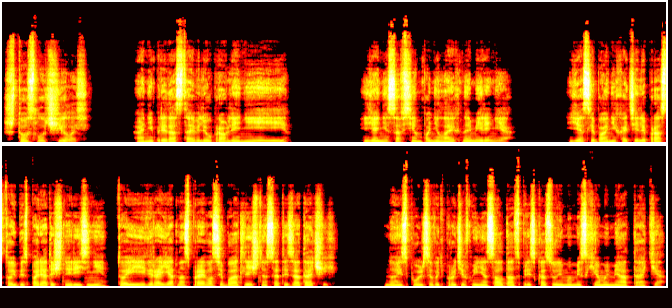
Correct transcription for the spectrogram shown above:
Что случилось? Они предоставили управление ИИ? Я не совсем поняла их намерения. Если бы они хотели простой беспорядочной резни, то ИИ, вероятно, справился бы отлично с этой задачей. Но использовать против меня солдат с предсказуемыми схемами атаки?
